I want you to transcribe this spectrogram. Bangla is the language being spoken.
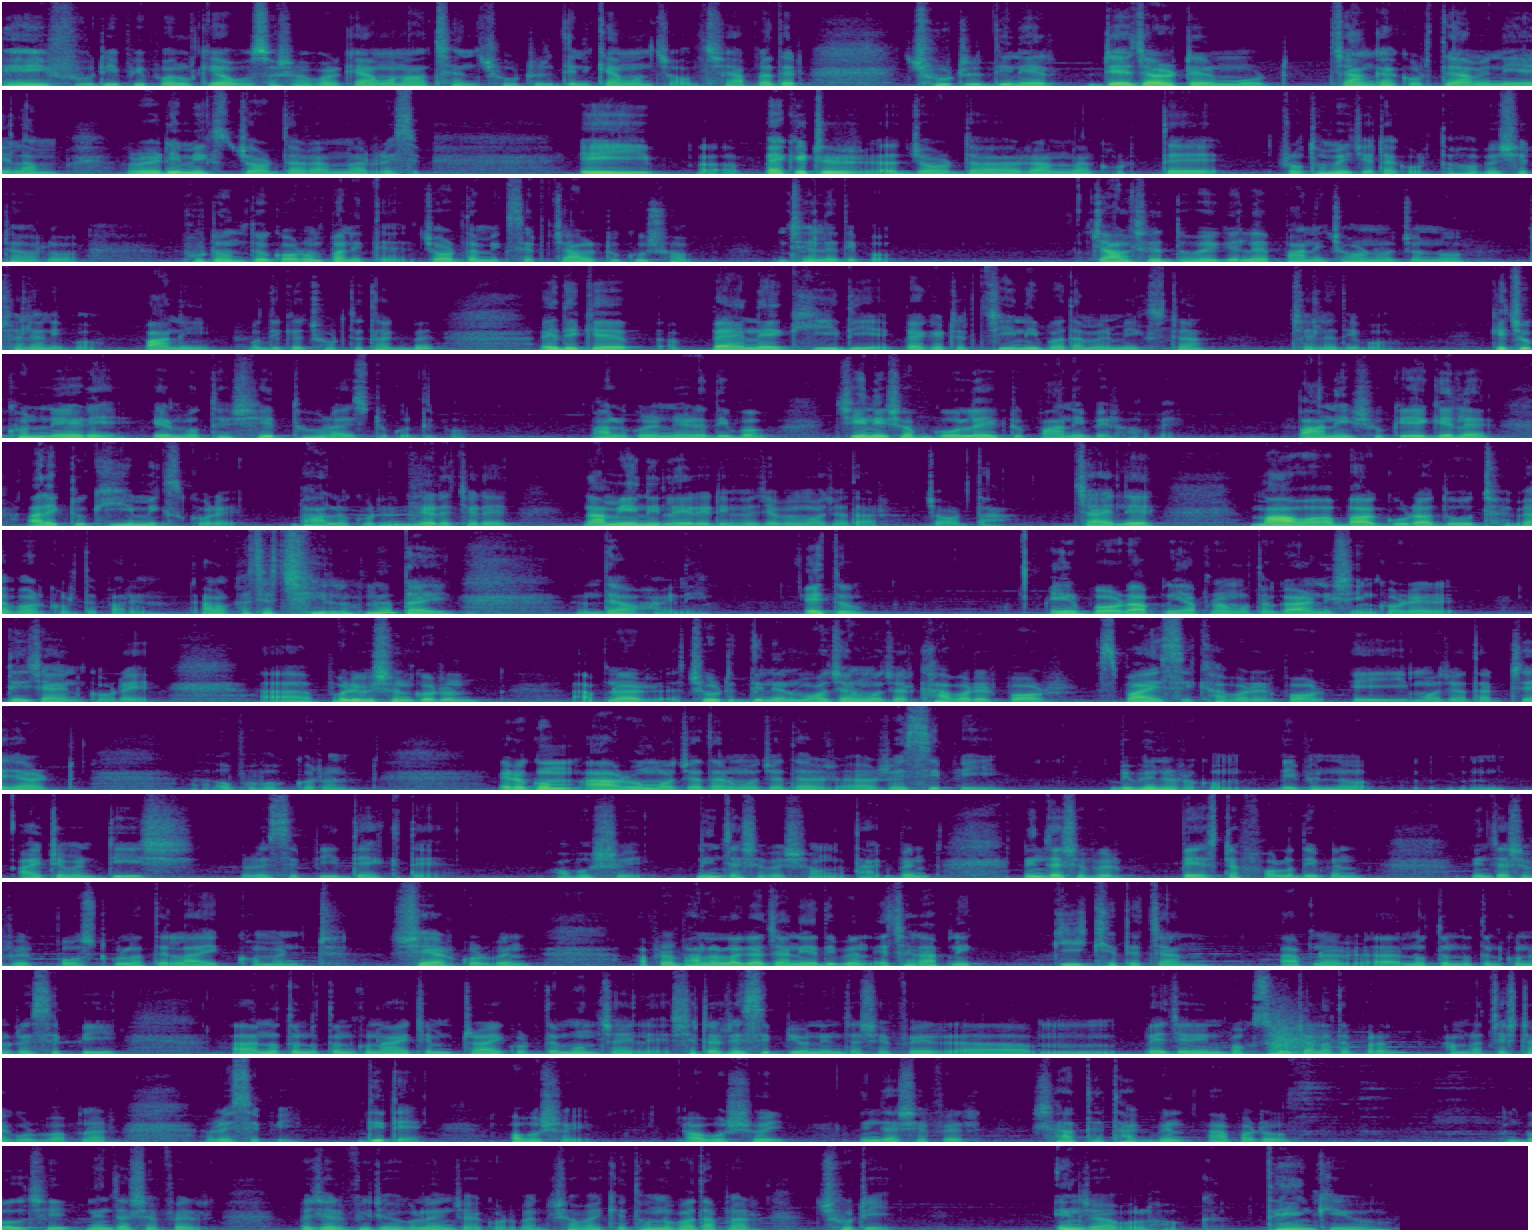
হেই ফুডি পিপল কি অবস্থা? সবার কেমন আছেন? ছুটির দিন কেমন চলছে? আপনাদের ছুটির দিনের ডেজার্টের মুড চাঙ্গা করতে আমি নিয়ে এলাম রেডিমিক্স জর্দা রান্নার রেসিপি এই প্যাকেটের জর্দা রান্না করতে প্রথমে যেটা করতে হবে সেটা হলো ফুটন্ত গরম পানিতে জর্দা মিক্সের চালটুকু সব ঢেলে দিব। চাল সেদ্ধ হয়ে গেলে পানি ঝরানোর জন্য ঢেলে নিব। পানি ওদিকে ঝরতে থাকবে। এদিকে প্যানে ঘি দিয়ে প্যাকেটের চিনি বাদামের মিক্সটা ঢেলে দিব। কিছুক্ষণ নেড়ে এর মধ্যে সিদ্ধ রাইসটুকু দিব। ভালো করে নেড়ে দিব। চিনি সব গলে একটু পানি বের হবে। পানি শুকিয়ে গেলে আর একটু ঘি মিক্স করে ভালো করে নেড়ে চেড়ে নামিয়ে নিলে রেডি হয়ে যাবে মজাদার জর্দা। চাইলে মাওয়া বা গুঁড়া দুধ ব্যবহার করতে পারেন। আমার কাছে ছিল না, তাই দেওয়া হয়নি। এই তো। এরপর আপনি আপনার মতো গার্নিশিং করে, ডিজাইন করে পরিবেশন করুন। আপনার ছুটির দিনের মজার মজার খাবারের পর স্পাইসি খাবারের পর এই মজাদার ডেজার্ট উপভোগ করুন। এরকম আরও মজাদার মজাদার রেসিপি বিভিন্ন রকম, বিভিন্ন আইটেমের ডিশ রেসিপি দেখতে অবশ্যই নিনজা শেফের সঙ্গে থাকবেন। নিনজা শেফের পেজটা ফলো দিবেন। নিনজা শেফের পোস্টগুলোতে লাইক কমেন্ট শেয়ার করবেন। আপনার ভালো লাগা জানিয়ে দিবেন। এছাড়া আপনি কি খেতে চান? আপনার নতুন নতুন কোনো রেসিপি নতুন নতুন কোনো আইটেম ট্রাই করতে মন চাইলে সেটা রেসিপিও নিনজা শেফের পেজের ইনবক্সেও জানাতে পারেন। আমরা চেষ্টা করব আপনার রেসিপি দিতে। অবশ্যই অবশ্যই নিনজা শেফের সাথে থাকবেন। আবারও বলছি নিনজা শেফের পেজের ভিডিওগুলো এনজয় করবেন। সবাইকে ধন্যবাদ। আপনার ছুটি এনজয়েবল হোক। Thank you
